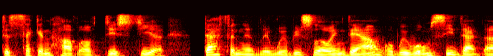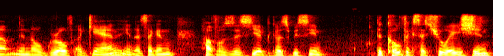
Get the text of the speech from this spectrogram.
the second half of this year definitely will be slowing down, or we won't see that um, you know growth again in the second half of this year because we see the COVID situation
